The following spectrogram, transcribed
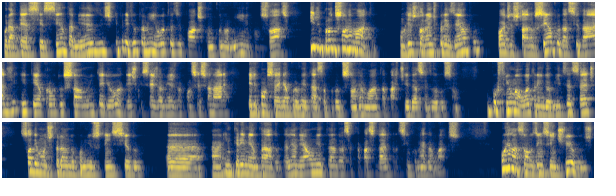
por até 60 meses e previu também outras hipóteses, como condomínio, consórcio e de produção remota. Um restaurante, por exemplo, pode estar no centro da cidade e ter a produção no interior, desde que seja a mesma concessionária, ele consegue aproveitar essa produção remota a partir dessa resolução. E, por fim, uma outra em 2017, só demonstrando como isso tem sido uh, incrementado pela Enel, aumentando essa capacidade para 5 megawatts. Com relação aos incentivos,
